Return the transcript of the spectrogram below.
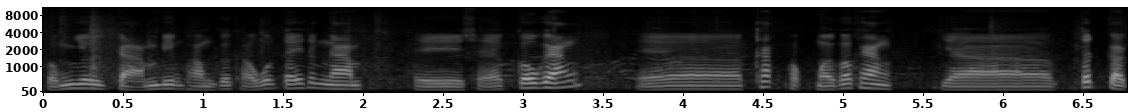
cũng như trạm biên phòng cửa khẩu quốc tế Tân Nam thì sẽ cố gắng để ờ, khắc phục mọi khó khăn và tích cực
